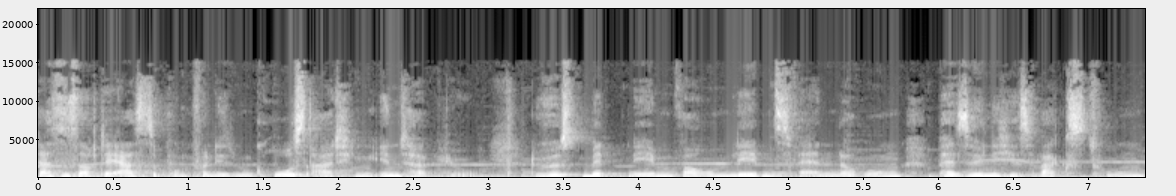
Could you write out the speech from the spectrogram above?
das ist auch der erste Punkt von diesem großartigen Interview. Du wirst mitnehmen, warum Lebensveränderung, persönliches Wachstum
